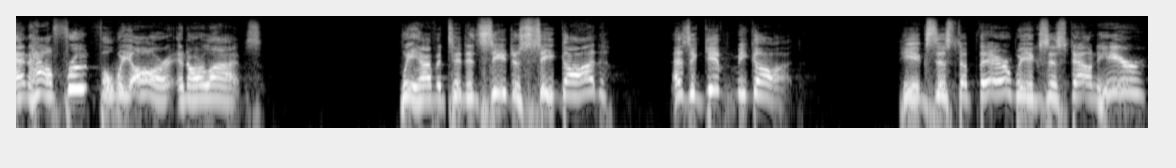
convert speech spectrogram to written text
and how fruitful we are in our lives. We have a tendency to see God as a give me God. He exists up there, we exist down here.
